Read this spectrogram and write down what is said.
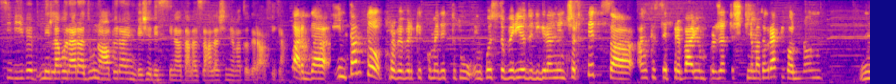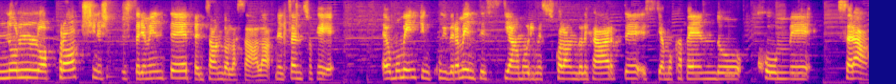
si vive nel lavorare ad un'opera invece destinata alla sala cinematografica? Guarda, intanto proprio perché come hai detto tu, in questo periodo di grande incertezza, anche se prepari un progetto cinematografico, non, non lo approcci necessariamente pensando alla sala, nel senso che è un momento in cui veramente stiamo rimescolando le carte e stiamo capendo come sarà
